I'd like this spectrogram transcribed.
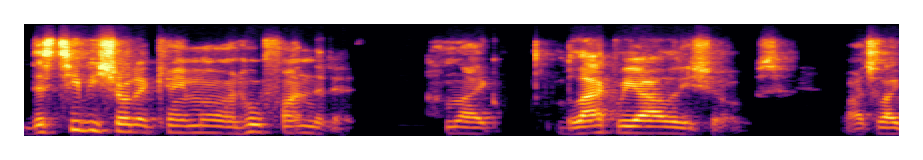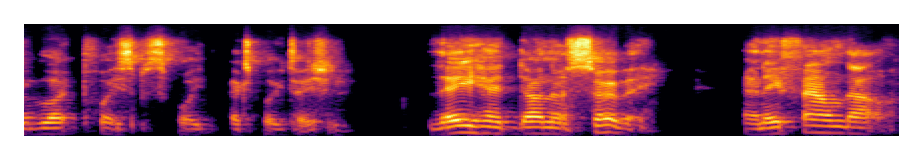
this TV show that came on, who funded it? I'm like, black reality shows, much like black place exploitation. They had done a survey and they found out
